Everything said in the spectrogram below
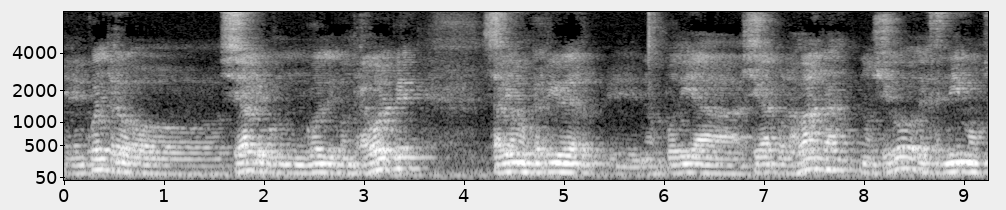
el encuentro se abre con un gol de contragolpe. Sabíamos que River eh, nos podía llegar por las bandas, nos llegó, defendimos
